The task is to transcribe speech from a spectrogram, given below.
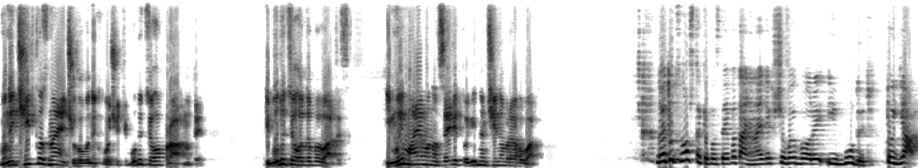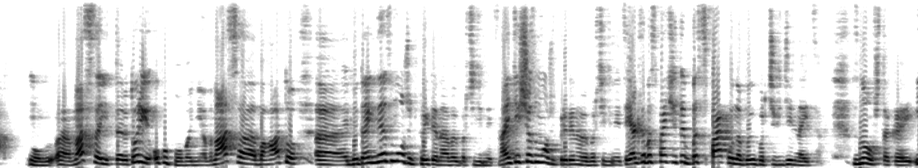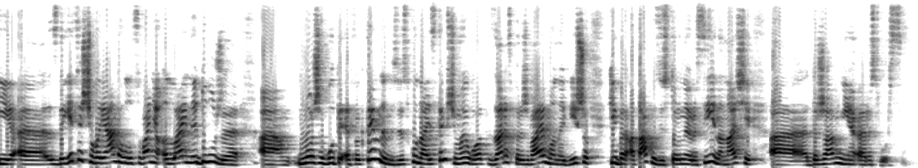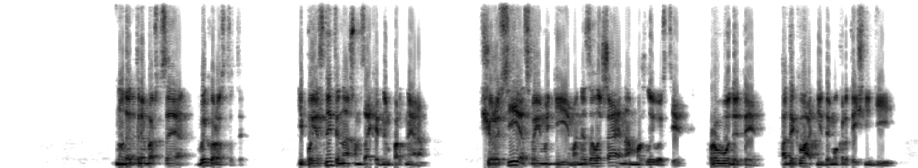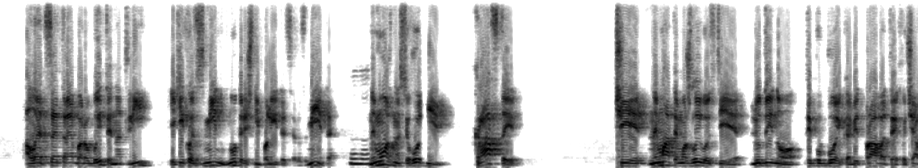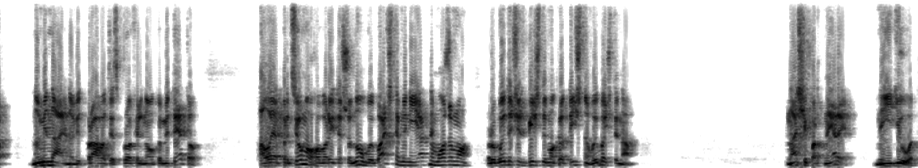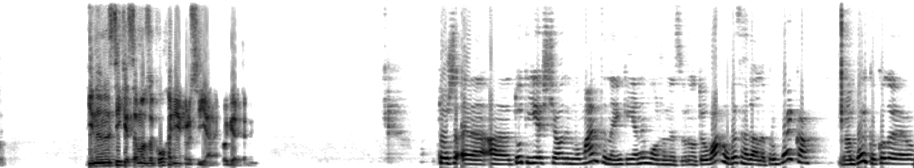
Вони чітко знають, чого вони хочуть, і будуть цього прагнути, і будуть цього добиватися. І ми маємо на це відповідним чином реагувати. Ну і тут знову ж таки постає питання: навіть якщо вибори і будуть, то як? Ну, е, в нас території окуповані, в нас е, багато е, людей не зможуть прийти на виборчі дільниці. Навіть ті, що зможуть прийти на виборчі дільниці, як забезпечити безпеку на виборчих дільницях? Знову ж таки, і е, здається, що варіант голосування онлайн не дуже е, може бути ефективним в зв'язку навіть з тим, що ми от зараз переживаємо найбільшу кібератаку зі сторони Росії на наші е, державні ресурси. Ну так треба ж це використати і пояснити нашим західним партнерам, що Росія своїми діями не залишає нам можливості проводити адекватні демократичні дії. Але це треба робити на тлі якихось змін в внутрішній політиці, розумієте? Угу. Не можна сьогодні красти чи не мати можливості людину типу Бойка відправити, хоча б номінально відправити з профільного комітету, але при цьому говорити, що ну ви бачите, ми ніяк не можемо робити щось більш демократично, вибачте нам. Наші партнери не ідіоти. І не настільки самозакохані, як росіяни, повірте мені. Тож е, тут є ще один момент, на який я не можу не звернути увагу. Ви згадали про Бойка. Бойко, коли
